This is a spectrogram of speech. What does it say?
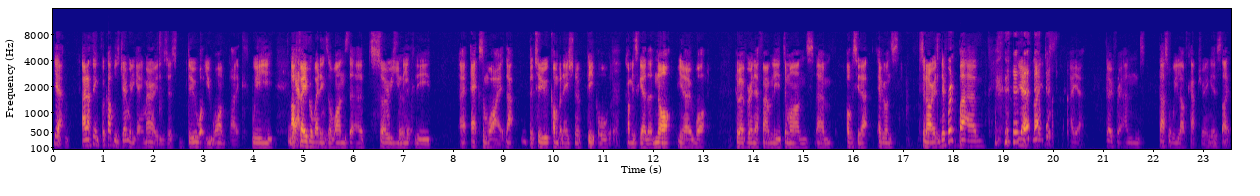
yeah. And I think for couples generally getting married is just do what you want. Like we, our favorite weddings are ones that are so Absolutely. uniquely uh, X and Y. That the two combination of people coming together, not you know what whoever in their family demands. Um, obviously, that everyone's scenarios are different, but um, yeah, like just uh, yeah, go for it. And that's what we love capturing is like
